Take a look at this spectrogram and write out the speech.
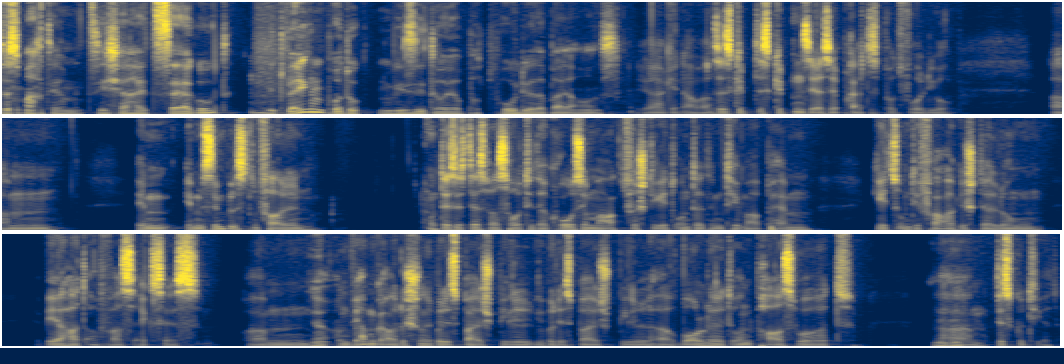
das macht ihr mit Sicherheit sehr gut. Mit welchen Produkten, wie sieht euer Portfolio dabei aus? Ja, genau. Also es gibt, es gibt ein sehr, sehr breites Portfolio. Ähm, im, Im simpelsten Fall, und das ist das, was heute der große Markt versteht unter dem Thema PAM, geht es um die Fragestellung, wer hat auf was Access. Ähm, Ja. Und wir haben gerade schon über das Beispiel, über das Beispiel äh, Wallet und Passwort ähm, diskutiert.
